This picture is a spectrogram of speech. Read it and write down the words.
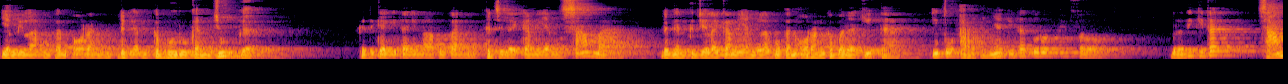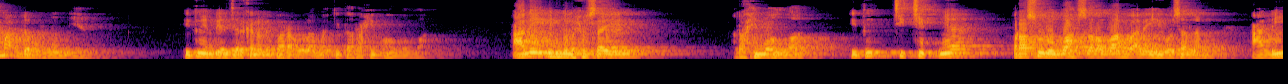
yang dilakukan orang dengan keburukan juga. Ketika kita ingin melakukan kejelekan yang sama dengan kejelekan yang dilakukan orang kepada kita, itu artinya kita turun level. Berarti kita sama dong dengan dia. Itu yang diajarkan oleh para ulama kita rahimahullah. Ali ibn Husain rahimahullah itu cicitnya Rasulullah Shallallahu Alaihi Wasallam Ali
